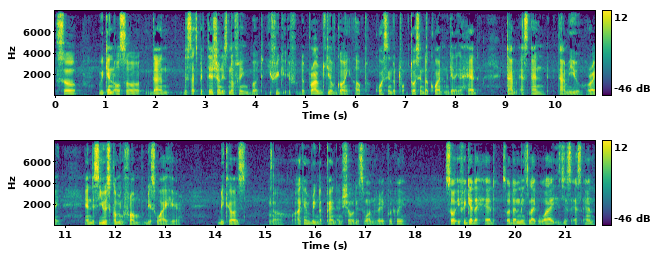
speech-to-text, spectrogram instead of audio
So we can also then this expectation is nothing but if you if the probability of going up tossing the tossing the coin and getting ahead time sn time u right and this u is coming from this y here. Because uh, I can bring the pen and show this one very quickly. So if you get ahead so that means like y is just sn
